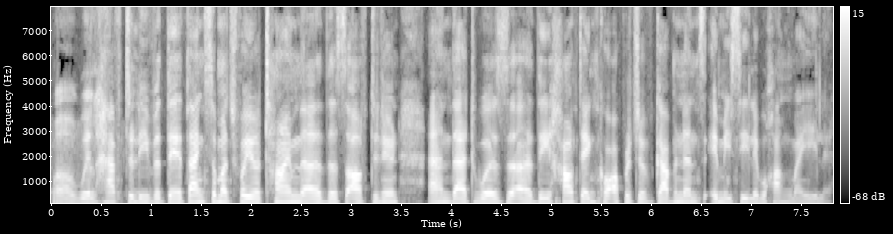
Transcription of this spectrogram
Well, we'll have to leave it there. Thanks so much for your time uh, this afternoon. And that was uh, the Gauteng Cooperative Governance MEC Lebogang Maile.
